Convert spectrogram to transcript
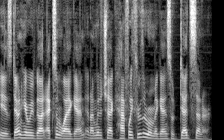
is down here we've got X and Y again, and I'm going to check halfway through the room again, so dead center.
